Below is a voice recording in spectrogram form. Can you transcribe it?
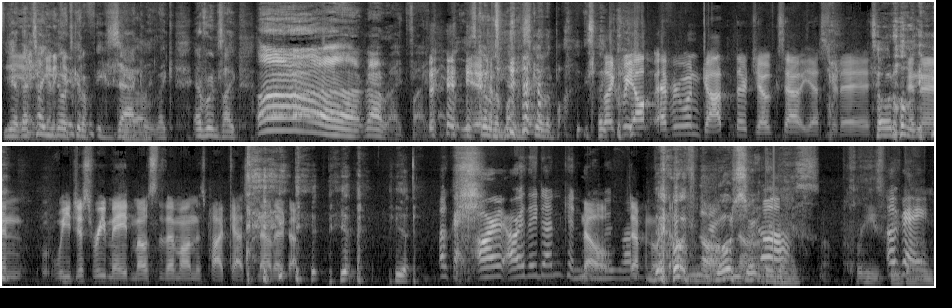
Yeah, Yeah, that's you how you know it's gonna exactly like everyone's like, ah, all right, fine. Let's go to the ball. Let's go to the ball. It's Like we all, everyone got their jokes out yesterday. Totally. And then we just remade most of them on this podcast. And now they're done. yeah, yeah. Okay, are are they done? Can No, we move on? definitely No, not. No, most no. certainly Ah. not. Please be Okay.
